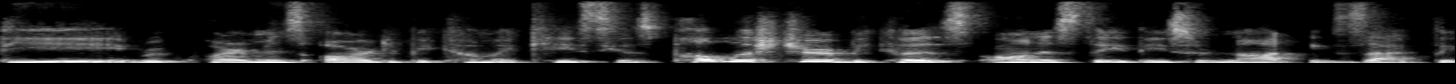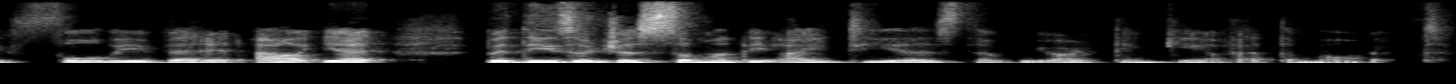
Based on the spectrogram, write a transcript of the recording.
the requirements are to become a KCS publisher because honestly, these are not exactly fully vetted out yet, but these are just some of the ideas that we are thinking of at the moment.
